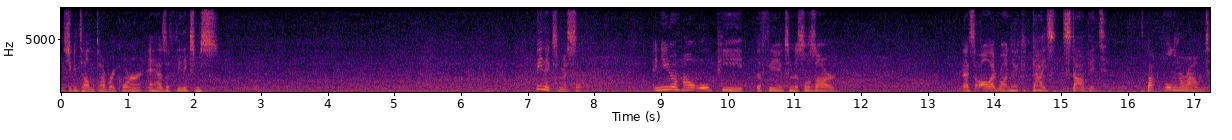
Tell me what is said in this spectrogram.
as you can tell in the top right corner, it has a Phoenix miss. Phoenix missile. And you know how OP the Phoenix missiles are. That's all everyone. Guys, stop it. Stop fooling around.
